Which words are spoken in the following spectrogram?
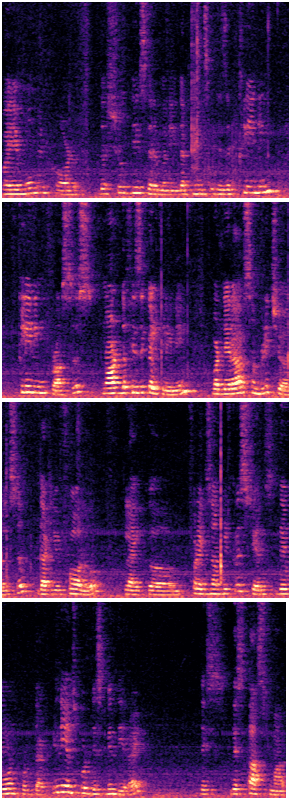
by a movement called the Shuddhi ceremony. That means it is a cleaning, cleaning process, not the physical cleaning, but there are some rituals that you follow. Like, uh, for example, Christians, they won't put that. Indians put this bindi, right? This, this caste mark.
